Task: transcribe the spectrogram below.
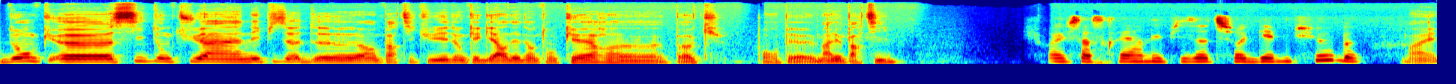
Donc, euh, si donc, tu as un épisode en particulier donc, à garder dans ton cœur, POC, pour Mario Party Je crois que ça serait un épisode sur GameCube. Ouais.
